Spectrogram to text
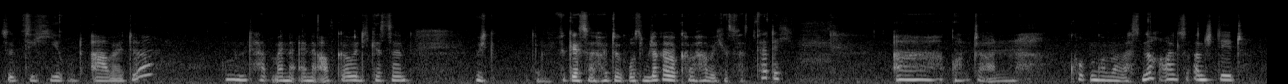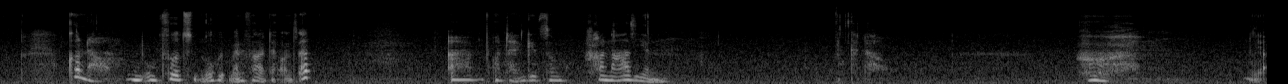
sitze ich hier und arbeite und habe meine eine Aufgabe, die ich gestern, wo ich für gestern heute einen großen Blocker bekommen habe, ich jetzt fast fertig. Äh, und dann gucken wir mal, was noch alles ansteht. Genau. Und um 14 Uhr holt mein Vater uns ab. Ähm, und dann geht es zum Scharnasien. Genau. Puh. Ja.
